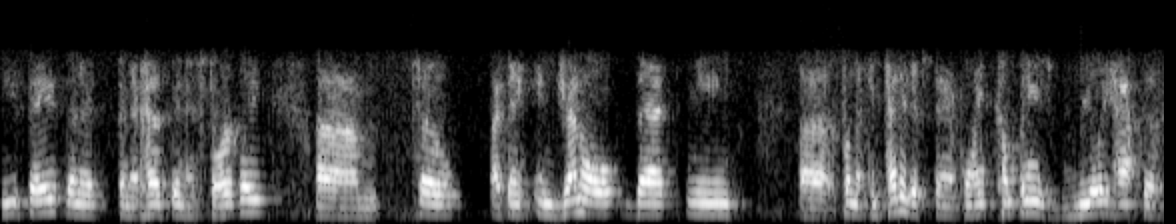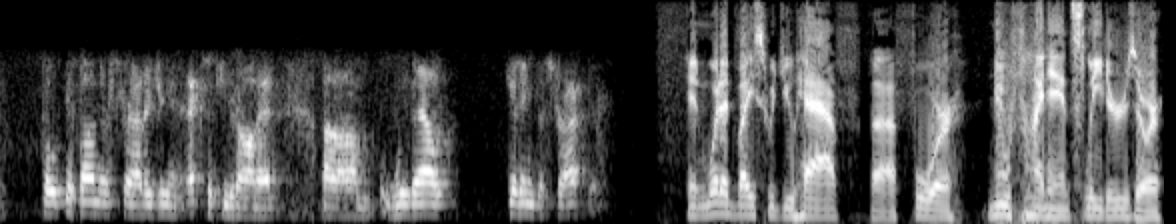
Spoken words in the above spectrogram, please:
these days than it has been historically. Um, so I think in general that means from a competitive standpoint, companies really have to focus on their strategy and execute on it um, without getting distracted. And what advice would you have uh, for new finance leaders or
